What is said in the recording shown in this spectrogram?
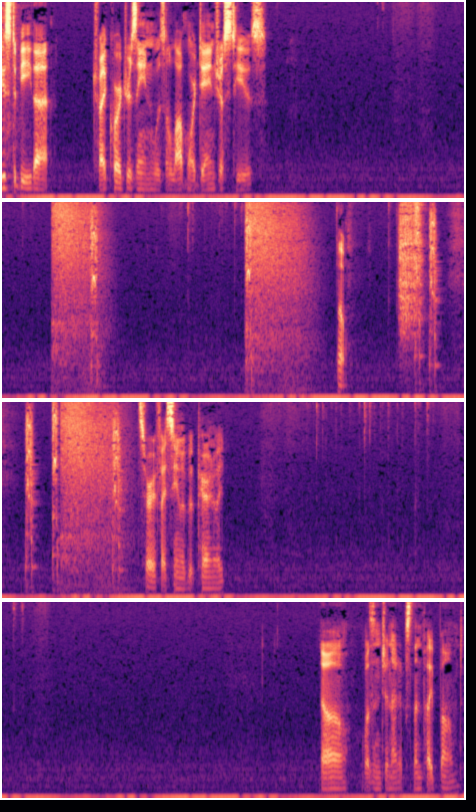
Used to be that tricordrazine was a lot more dangerous to use. Oh. Sorry if I seem a bit paranoid. No, wasn't genetics then pipe bombed.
